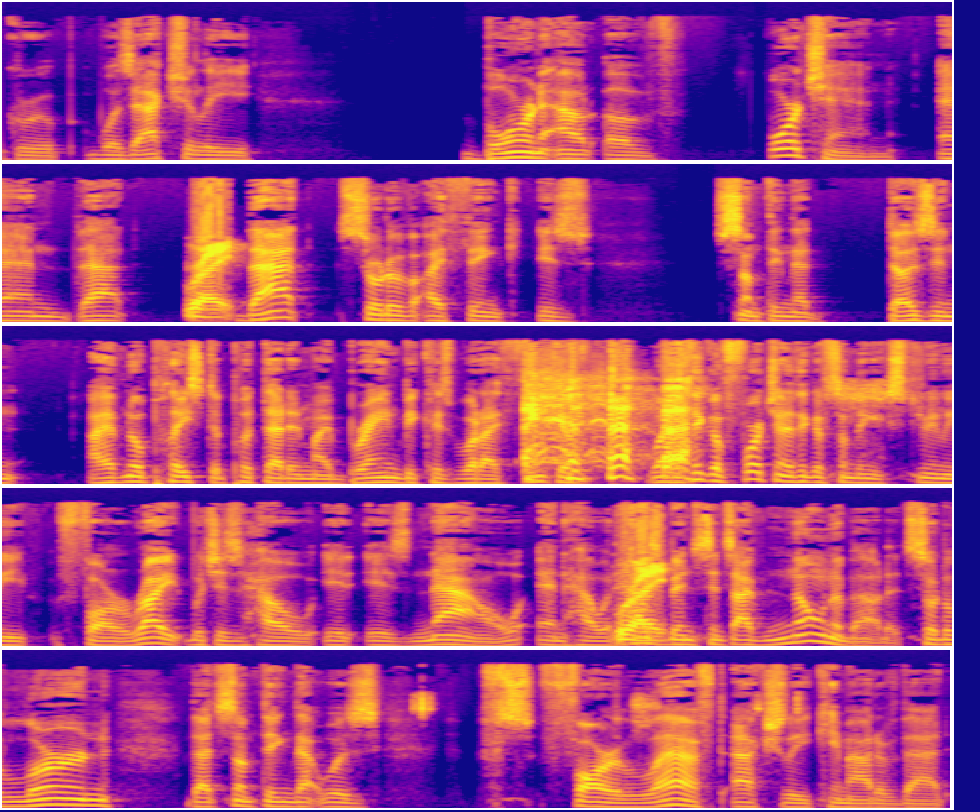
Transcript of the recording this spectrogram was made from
group, was actually born out of 4chan, and that right that sort of I think is something that doesn't I have no place to put that in my brain because what I think of when I think of 4chan, I think of something extremely far right, which is how it is now and how it right. has been since I've known about it. So to learn that something that was far left actually came out of that,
